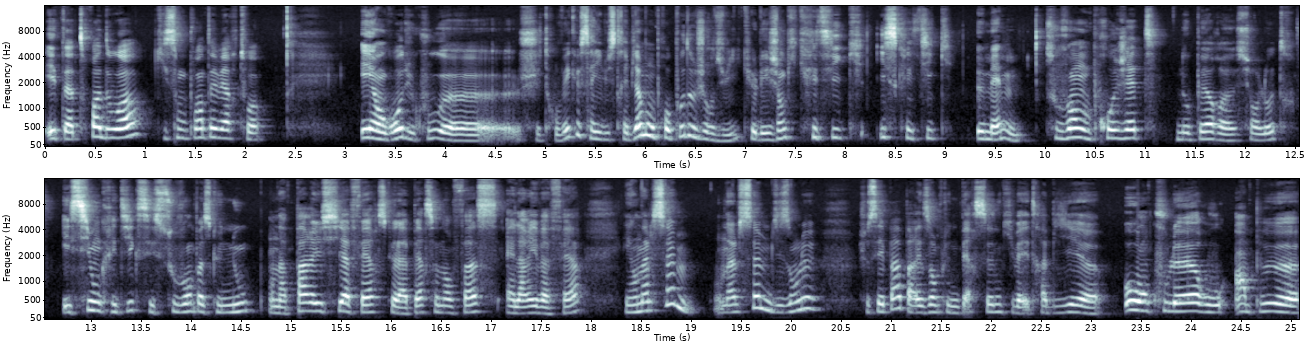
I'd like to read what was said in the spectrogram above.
et t'as trois doigts qui sont pointés vers toi. Et en gros, du coup, euh, j'ai trouvé que ça illustrait bien mon propos d'aujourd'hui, que les gens qui critiquent, ils se critiquent eux-mêmes. Souvent, on projette nos peurs euh, sur l'autre. Et si on critique, c'est souvent parce que nous, on n'a pas réussi à faire ce que la personne en face, elle arrive à faire. Et on a le seum. On a le seum, disons-le. Je sais pas, par exemple, une personne qui va être habillée euh, haut en couleur ou un peu euh,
